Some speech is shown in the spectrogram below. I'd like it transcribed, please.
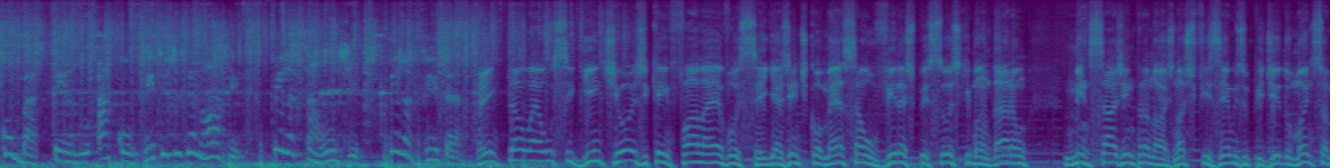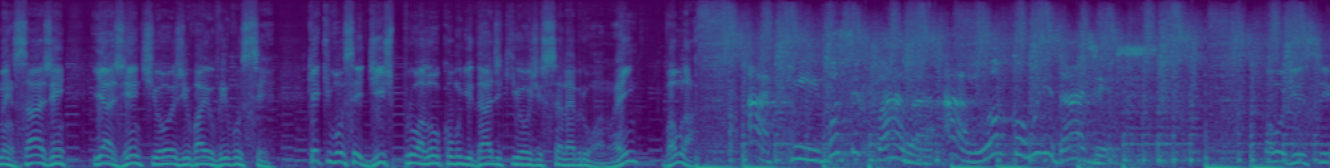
combatendo a Covid-19, pela saúde, pela vida. Então é o seguinte, hoje quem fala é você e a gente começa a ouvir as pessoas que mandaram mensagem para nós. Nós fizemos o pedido, mande sua mensagem e a gente hoje vai ouvir você. O que que você diz pro Alô Comunidade que hoje celebra o ano, hein? Vamos lá. Aqui você fala. Alô, comunidade. Como eu disse,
